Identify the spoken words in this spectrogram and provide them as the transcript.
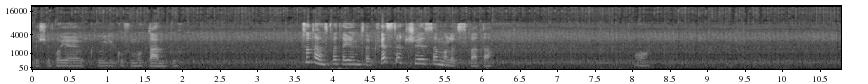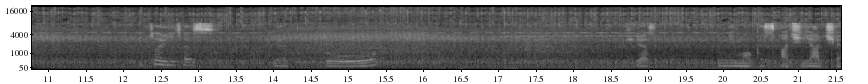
Ja się boję królików mutantów. Co tam, spadająca gwiazda, czy samolot spada? O. Co to jest tu. Jest. Nie mogę spać, ja cię.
